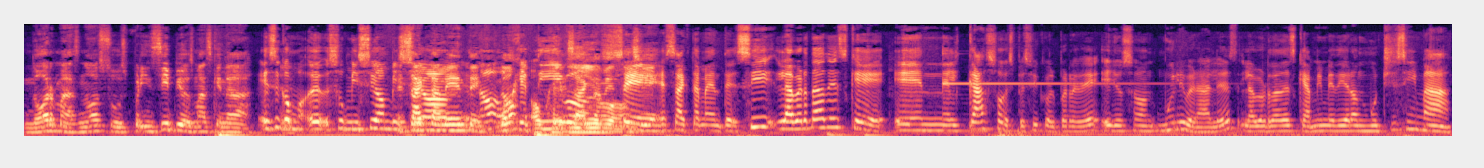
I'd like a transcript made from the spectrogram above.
normas, ¿no? Sus principios más que nada. es como eh, su misión, visión, Exactamente, ¿no? ¿no? objetivo. Objetivo. Sí, Sí. exactamente. Sí, la verdad es que en el caso específico del PRD, ellos son muy liberales. La verdad es que a mí me dieron muchísima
